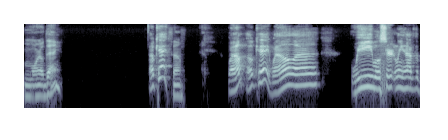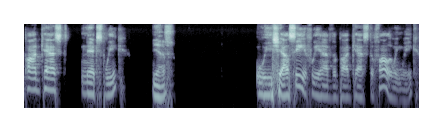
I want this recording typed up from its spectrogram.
Memorial Day, Okay. so Well, okay. Well, uh, we will certainly have the podcast next week. yes. We shall see if we have the podcast the following week.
